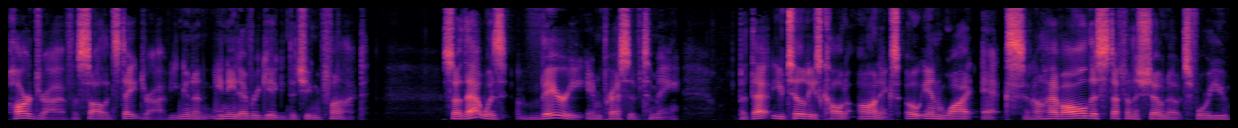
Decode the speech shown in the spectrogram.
hard drive, a solid state drive. You're gonna you need every gig that you can find. So that was very impressive to me. But that utility is called Onyx, O N Y X. And I'll have all this stuff in the show notes for you.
